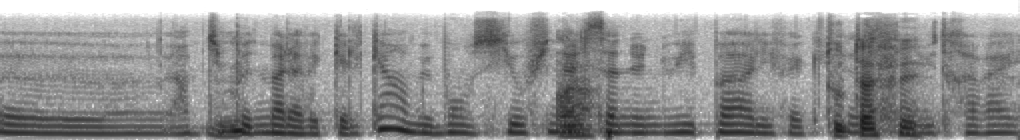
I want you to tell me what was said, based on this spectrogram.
euh, un petit peu de mal avec quelqu'un, mais bon, si au final ça ne nuit pas à l'effectivité du travail.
